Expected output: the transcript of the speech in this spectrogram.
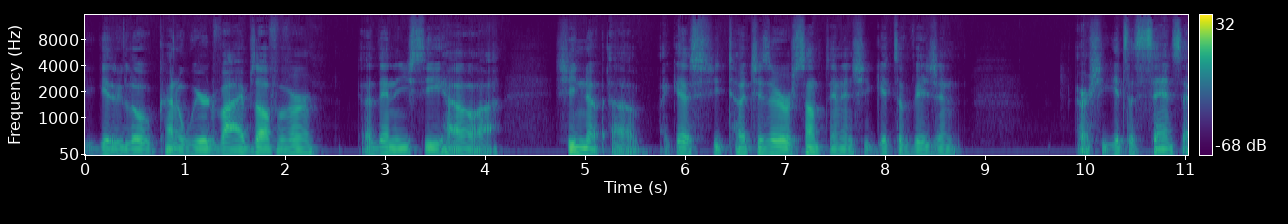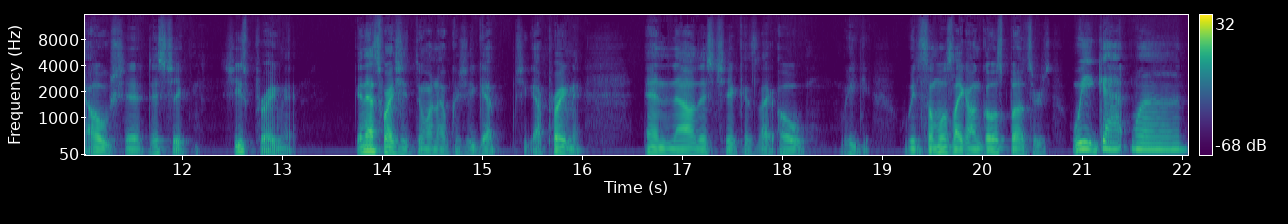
you get a little kind of weird vibes off of her. And then you see how uh, she know uh, I guess she touches her or something, and she gets a vision, or she gets a sense that oh shit, this chick, she's pregnant, and that's why she's throwing up because she got she got pregnant, and now this chick is like oh we, we it's almost like on Ghostbusters we got one.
